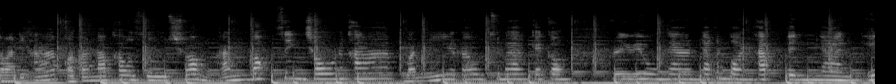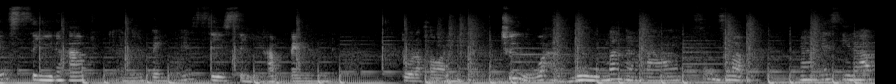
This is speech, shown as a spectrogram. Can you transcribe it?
สวัสดีครับ ขอต้อนรับเข้าสู่ช่อง Unboxing Show นะครับ วันนี้เราจะมาแกะกล่องรีวิวงานดับเบิลบอลครับ เป็นงาน SC นะครับ อันนี้เป็น SC 4ครับ เป็นตัวละครชื่อว่าบูมากนะครับ ซึ่งสำหรับงาน SC นะครับ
